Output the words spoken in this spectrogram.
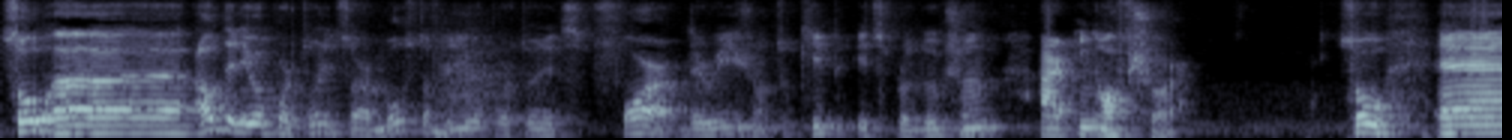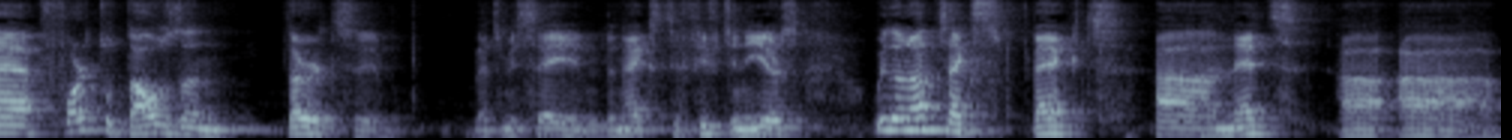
So uh, all the new opportunities, or most of the new opportunities for the region to keep its production, are in offshore. So uh, for 2030, let me say in the next 15 years, we do not expect a net a,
